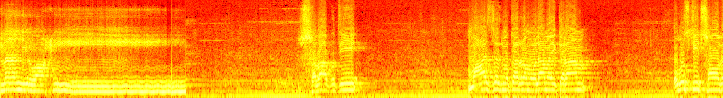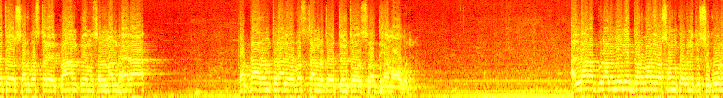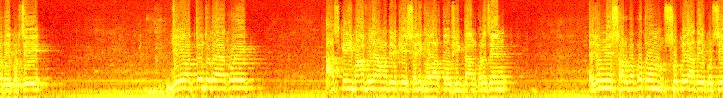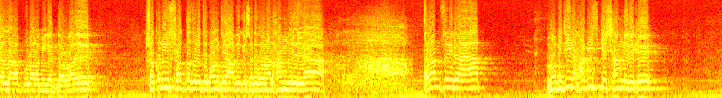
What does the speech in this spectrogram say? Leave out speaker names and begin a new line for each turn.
الرحمن الرحيم
সভাপতি মহাজ মুকাররম ওলামাই কারাম উপস্থিত সমবেত সর্বস্তরের প্রাণ প্রিয় মুসলমান ভাইরা পর্দার অন্তরালে অবস্থানরত অত্যন্ত শ্রদ্ধা মহাবনের আল্লাহ রাব্বুল আলমিনের দরবারে অসংখ্য গণিত শুকুর আদায় করছি যিনি অত্যন্ত দয়া করে আজকের এই মাহফিলে আমাদেরকে শরিক হওয়ার তৌফিক দান করেছেন। এজন্য সর্বপ্রথম শুক্রিয়া আদায় করছি আল্লাহ রাব্বুল আলমিনের দরবারে। সকলেই শ্রদ্ধা জড়িত কণ্ঠে আবেগের সাথে বলুন, আলহামদুলিল্লাহ। কোরআন শরীফের আয়াত নবীজির হাদিসকে সামনে রেখে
